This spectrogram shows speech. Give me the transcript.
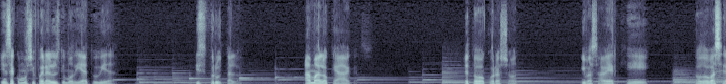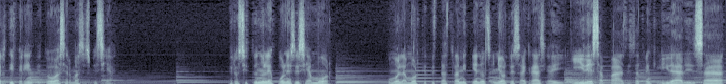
Piensa como si fuera el último día de tu vida. Disfrútalo. Ama lo que hagas. De todo corazón. Y vas a ver que todo va a ser diferente, todo va a ser más especial. Pero si tú no le pones ese amor, como el amor que te está transmitiendo el Señor, de esa gracia y, de esa paz, de esa tranquilidad, de esa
